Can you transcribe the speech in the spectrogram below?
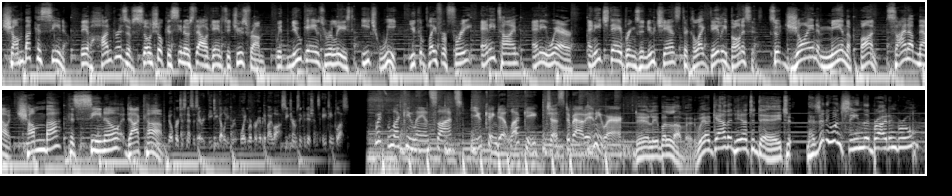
Chumba Casino. They have hundreds of social casino style games to choose from with new games released each week. You can play for free anytime, anywhere and each day brings a new chance to collect daily bonuses. So join me in the fun. Sign up now at ChumbaCasino.com. No purchase necessary. VGW. Void were prohibited by law. See terms and conditions. 18 plus. With Lucky Land slots, you can get lucky just about anywhere. Dearly beloved, we are gathered here today to... Has anyone seen the bride and groom?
